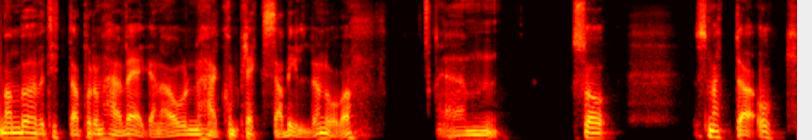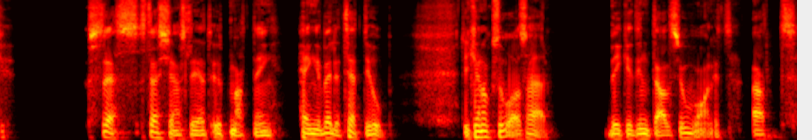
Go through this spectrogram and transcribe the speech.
man behöver titta på de här vägarna och den här komplexa bilden då. Va? Um, så smärta och stress, stresskänslighet, utmattning hänger väldigt tätt ihop. Det kan också vara så här, vilket inte alls är ovanligt, att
